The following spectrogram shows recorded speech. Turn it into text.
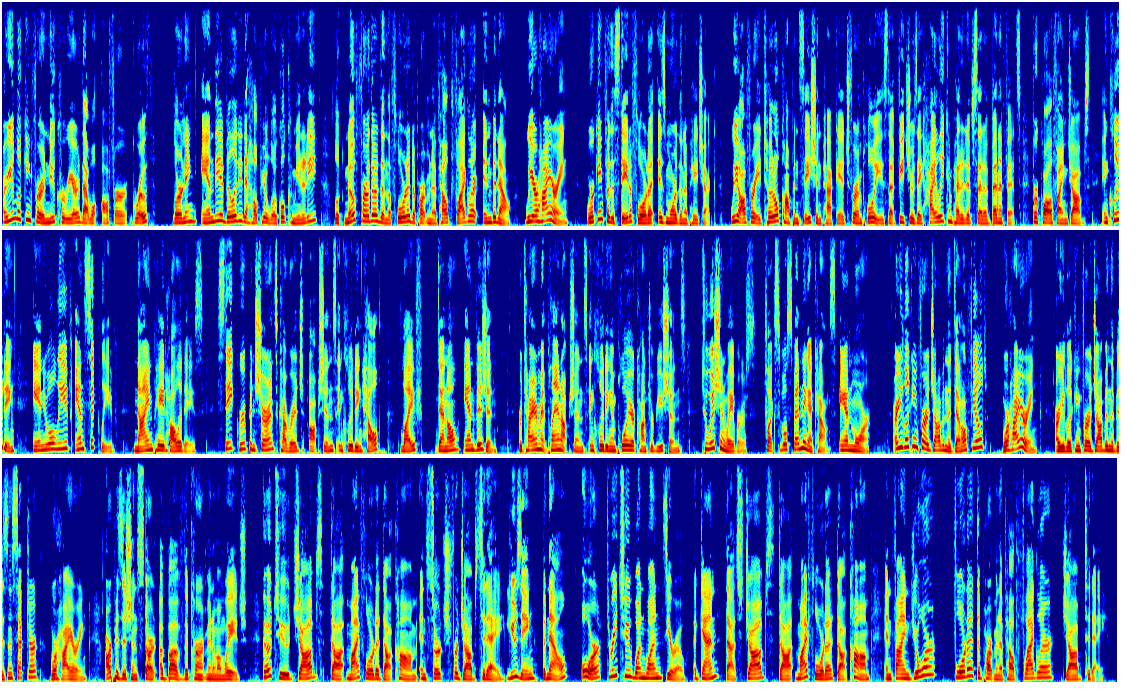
Are you looking for a new career that will offer growth, learning, and the ability to help your local community? Look no further than the Florida Department of Health Flagler in Bunnell. We are hiring. Working for the state of Florida is more than a paycheck. We offer a total compensation package for employees that features a highly competitive set of benefits for qualifying jobs, including annual leave and sick leave, nine paid holidays, state group insurance coverage options including health, life, dental, and vision, retirement plan options including employer contributions, tuition waivers, flexible spending accounts, and more. Are you looking for a job in the dental field? We're hiring. Are you looking for a job in the business sector? We're hiring. Our positions start above the current minimum wage. Go to jobs.myflorida.com and search for jobs today using Bunnell or 32110. Again, that's jobs.myflorida.com and find your Florida Department of Health Flagler job today.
